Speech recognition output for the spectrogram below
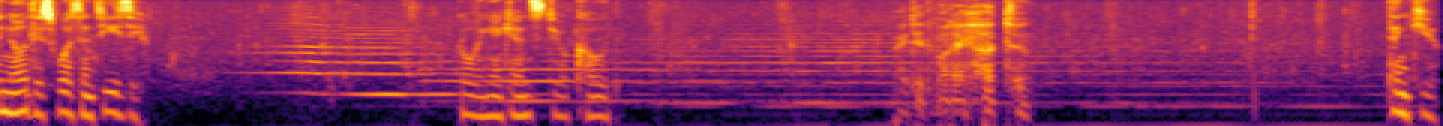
I know this wasn't easy. Going against your code. I did what I had to. Thank you.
